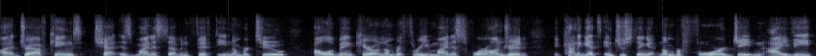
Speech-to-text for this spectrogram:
uh, at DraftKings. Chet is minus 750, number two. Paolo Banchero, number three, minus 400. It kind of gets interesting at number four, Jaden Ivey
